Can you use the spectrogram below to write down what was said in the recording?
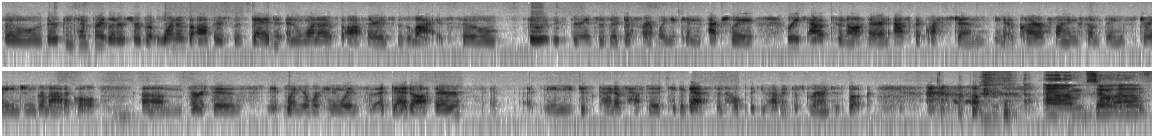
so they're contemporary literature, but one of the authors was dead and one of the authors was alive. So those experiences are different when you can actually reach out to an author and ask a question, you know, clarifying something strange and grammatical, um, versus when you're working with a dead author. I mean, you just kind of have to take a guess and hope that you haven't just ruined his book. Um, so So of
